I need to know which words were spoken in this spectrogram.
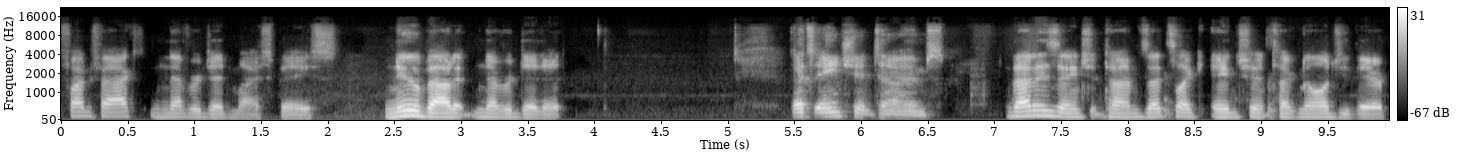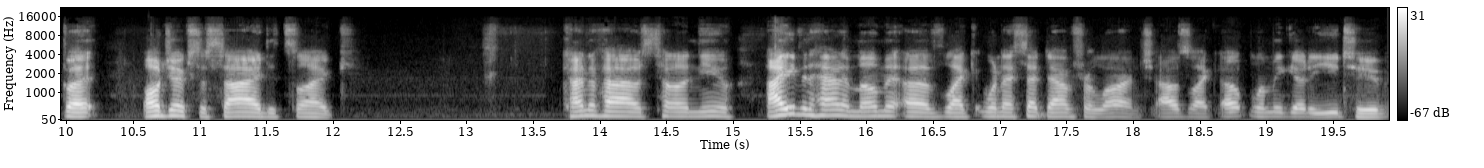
fun fact, never did MySpace. Knew about it, never did it. That's ancient times. That is ancient times. That's like ancient technology there. But all jokes aside, it's like kind of how I was telling you. I even had a moment of like when I sat down for lunch, I was like, oh, let me go to YouTube.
